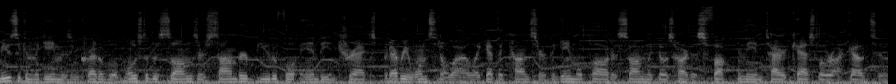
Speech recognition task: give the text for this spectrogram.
Music in the game is incredible. Most of the songs are somber, beautiful, ambient tracks, but every once in a while, like at the concert, the game will pull out a song that goes hard as fuck and the entire cast will rock out to. it.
